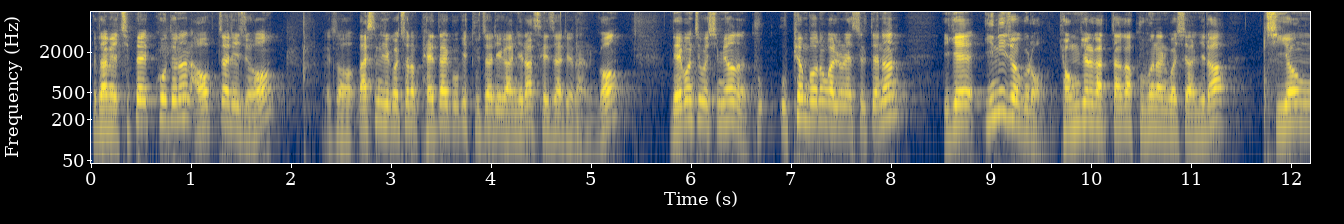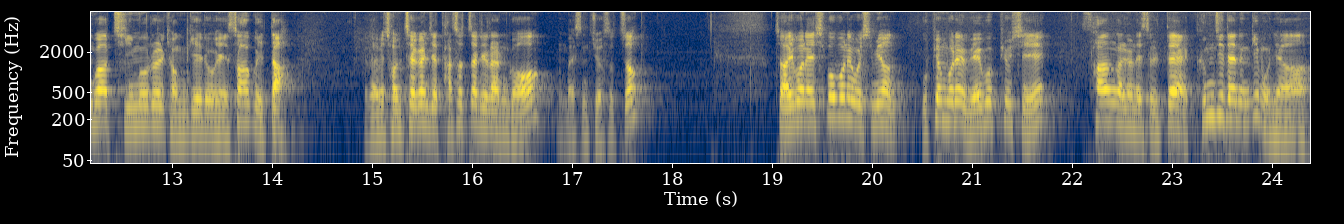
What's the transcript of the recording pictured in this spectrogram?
그 다음에 집회 코드는 아홉 자리죠. 그래서 말씀드린 것처럼 배달국이 두 자리가 아니라 세 자리라는 거. 네 번째 보시면 우편 번호 관련했을 때는 이게 인위적으로 경계를 갖다가 구분하는 것이 아니라 지형과 지물을 경계로 해서 하고 있다. 그 다음에 전체가 이제 다섯 자리라는 거 말씀드렸었죠. 자 이번에 15번에 보시면 우편물의 외부 표시 사항 관련했을 때 금지되는 게 뭐냐.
